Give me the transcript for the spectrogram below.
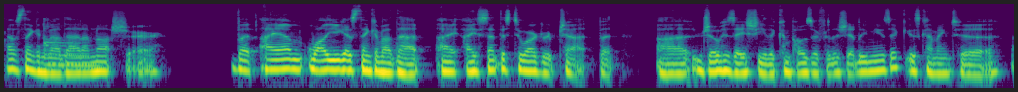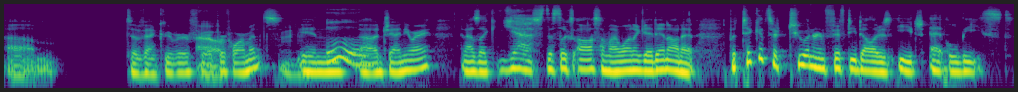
I was thinking about that. I'm not sure. But I am, while you guys think about that, I, I sent this to our group chat. But uh, Joe Hisaishi, the composer for the Ghibli music, is coming to um, to Vancouver for Oh. a performance Mhm. in uh, January. And I was like, yes, this looks awesome. I want to get in on it. But tickets are $250 each at least.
